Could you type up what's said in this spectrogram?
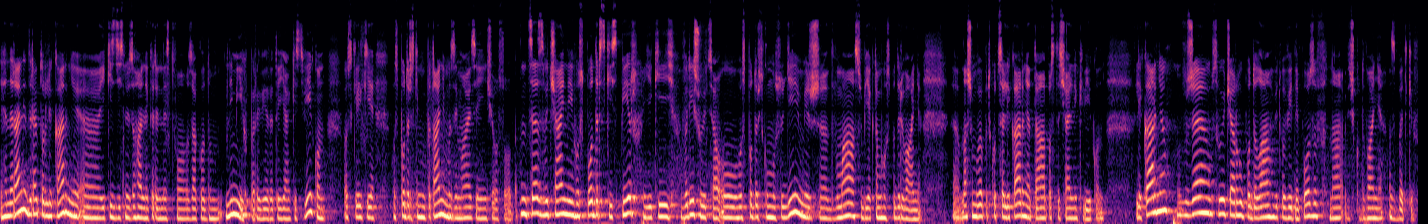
Генеральний директор лікарні, е, який здійснює загальне керівництво закладом, не міг перевірити якість вікон, оскільки господарськими питаннями займаються інші особи. Це звичайний господарський спір, який вирішується у господарському суді між е, двома суб'єктами господарювання. Е, В нашому випадку це лікарня та постачальник вікон. Лікарня вже у свою чергу подала відповідний позов на відшкодування збитків.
